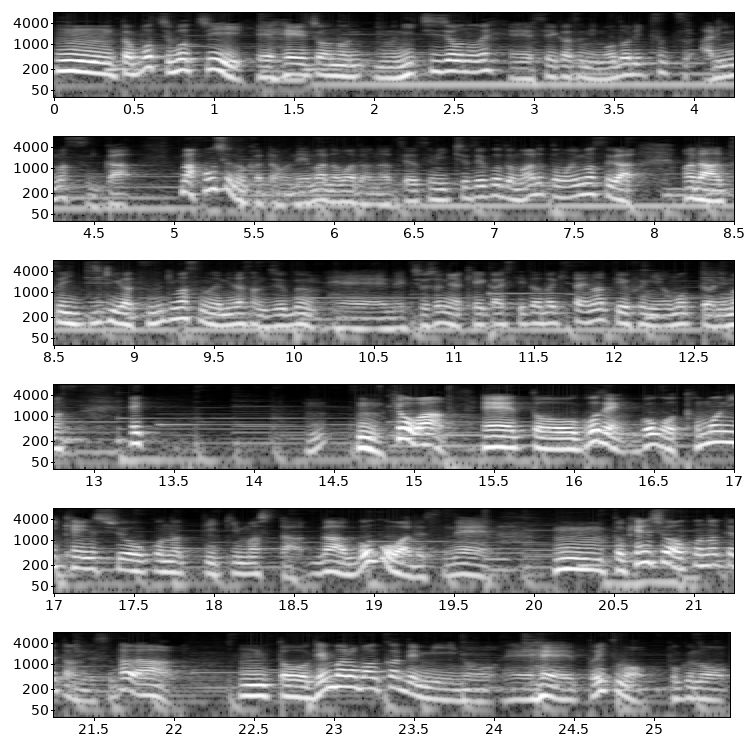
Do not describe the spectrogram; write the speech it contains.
うんとぼちぼち平常の日常のね生活に戻りつつありますが、まあ本州の方はねまだまだ夏休み中ということもあると思いますが、まだ暑い時期が続きますので皆さん十分、えー熱中症には警戒していただきたいなというふうに思っております。えうん、今日は、えー、と午前午後ともに研修を行っていきましたが午後はですねうんと研修は行ってたんですただうんと現場ラボアカデミーの、えー、といつも僕の、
